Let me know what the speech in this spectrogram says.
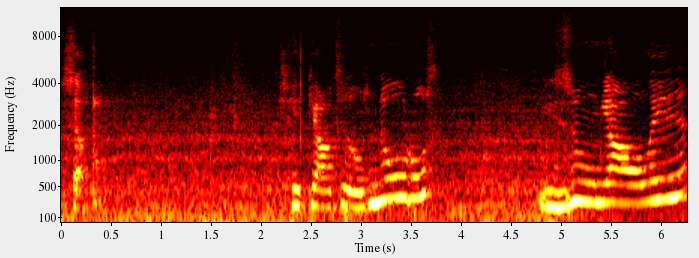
So, take y'all to those noodles. We zoom y'all in.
